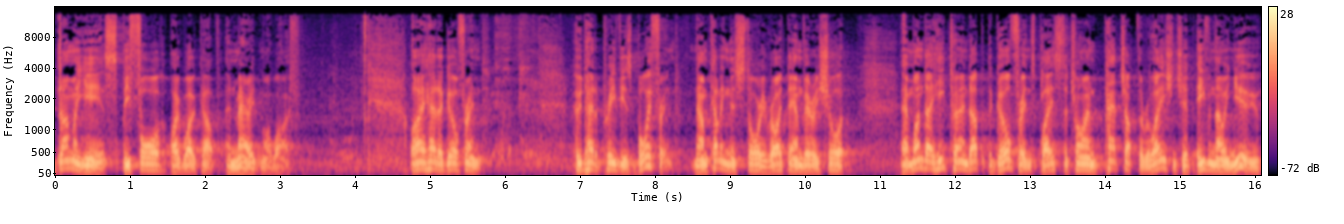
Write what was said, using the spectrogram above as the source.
dumber years before I woke up and married my wife, I had a girlfriend who'd had a previous boyfriend. Now, I'm cutting this story right down very short. And one day he turned up at the girlfriend's place to try and patch up the relationship, even though he knew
